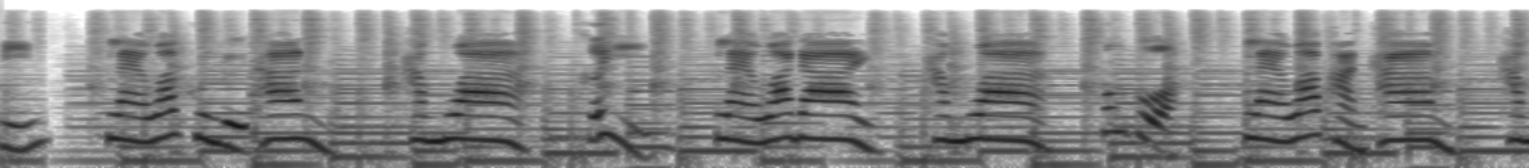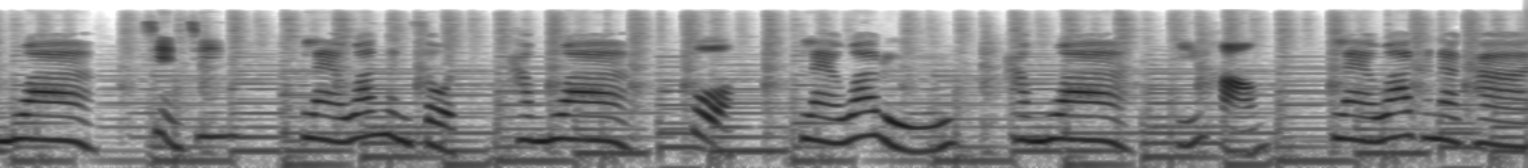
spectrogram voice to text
หนีแปลว่าคุณหรือท่านคำว่าเคยแปลว่าได้คำว่าฟงกัวแปลว่าผ่านข้ามคำว่าเฉียนจิ้งแปลว่าเงินสดคำว่าหัวแปลว่าหรือคำว่าอีหางแปลว่าธนาคาร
